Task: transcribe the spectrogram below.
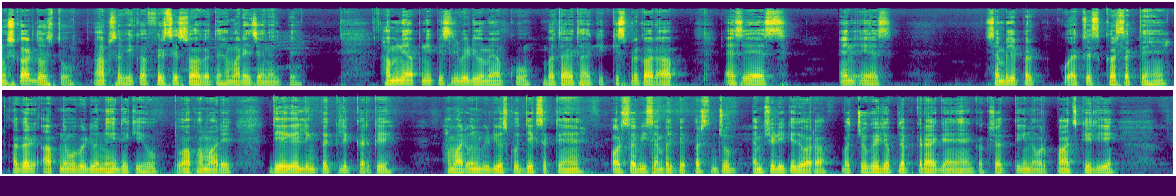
नमस्कार दोस्तों, आप सभी का फिर से स्वागत है हमारे चैनल पे। हमने अपनी पिछली वीडियो में आपको बताया था कि किस प्रकार आप S A S N A S sample paper को एक्सेस कर सकते हैं। अगर आपने वो वीडियो नहीं देखी हो तो आप हमारे दिए गए लिंक पर क्लिक करके हमारे उन वीडियोस को देख सकते हैं और सभी सैंपल पेपर्स जो एमसीडी के द्वारा बच्चों के लिए उपलब्ध कराए गए हैं, कक्षा तीन और पाँच के लिए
